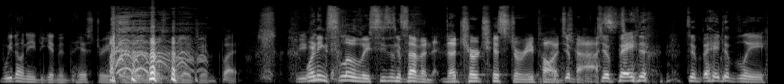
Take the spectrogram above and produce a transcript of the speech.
we don't need to get into the history of religion, but Winning can- slowly, season seven, the church history de- podcast. debatably,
